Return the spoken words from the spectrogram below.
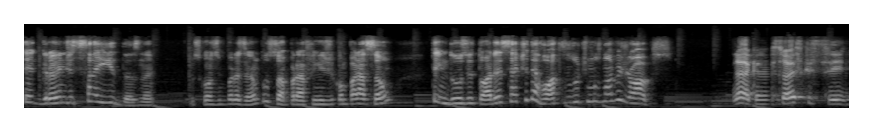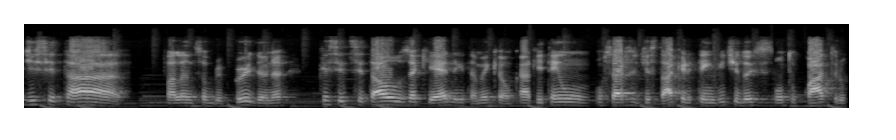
ter grandes saídas, né? O Wisconsin, por exemplo, só para fins de comparação, tem duas vitórias e sete derrotas nos últimos nove jogos. Não, é só esqueci de citar, falando sobre Purdue, né? Esqueci de citar o Zach Eden também, que é um cara que tem um, um certo destaque, ele tem 22.4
